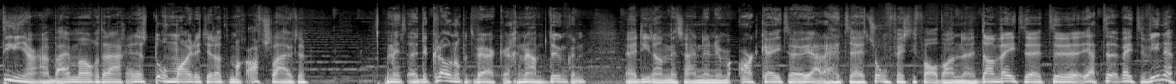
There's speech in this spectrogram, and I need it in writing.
tien jaar aan bij mogen dragen. En het is toch mooi dat je dat mag afsluiten met de kroon op het werk, genaamd Duncan. die dan met zijn nummer Arcade ja, het, het Songfestival dan, dan weet, te, ja, te, weet te winnen.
